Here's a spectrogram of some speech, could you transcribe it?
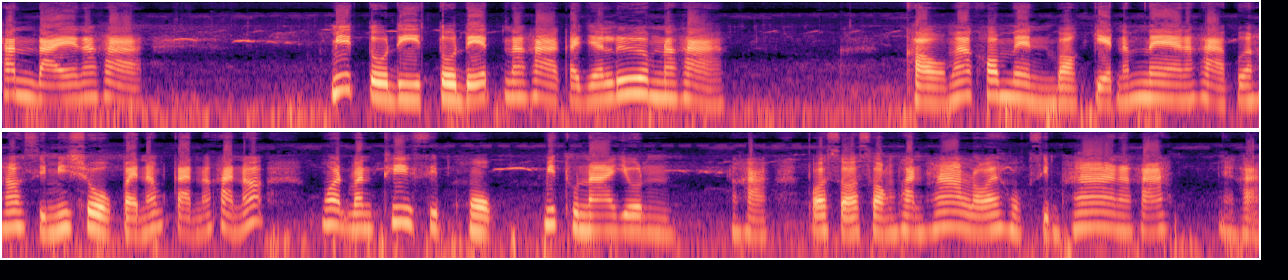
ท่านใดนะคะ มีตัวดีตัวเด็ดนะคะก็อย่าลืมนะคะ เขามาคอมเมนต์บอกเกียรติน้ำแน่นะคะ เพื่อเฮาสิมีโชคไปน้ำกันนะคะเนาะงวดวันที่ 16 มิถุนายนนะคะพศ 2565 นะคะเนี่ยค่ะ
